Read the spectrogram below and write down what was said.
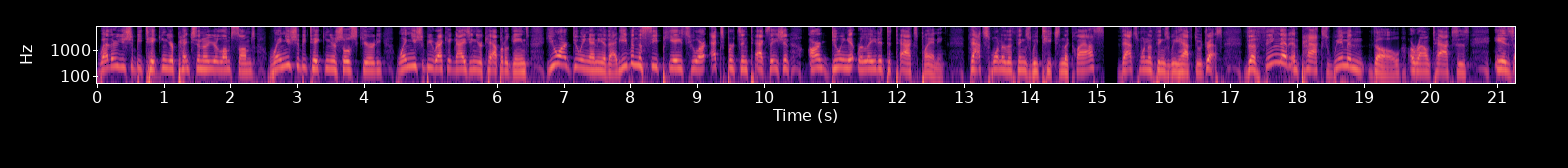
whether you should be taking your pension or your lump sums, when you should be taking your Social Security, when you should be recognizing your capital gains. You aren't doing any of that. Even the CPAs who are experts in taxation aren't doing it related to tax planning. That's one of the things we teach in the class. That's one of the things we have to address. The thing that impacts women, though, around taxes is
